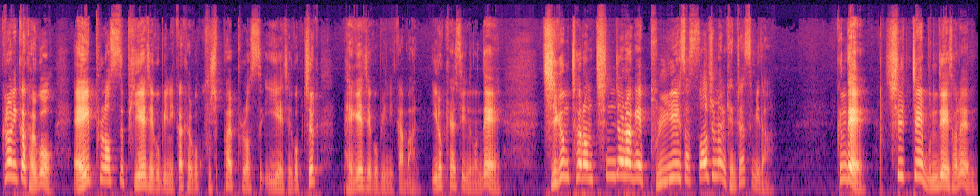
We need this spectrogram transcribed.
그러니까 결국 a 플러스 b의 제곱이니까 결국 98 플러스 2의 제곱 즉 100의 제곱이니까 만 이렇게 할 수 있는 건데 지금처럼 친절하게 분리해서 써주면 괜찮습니다. 근데 실제 문제에서는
